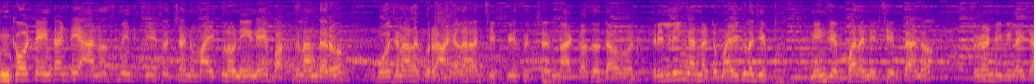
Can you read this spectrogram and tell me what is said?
ఇంకోటి ఏంటంటే అనౌన్స్మెంట్ చేసి వచ్చాను మైక్లో నేనే భక్తులందరూ. భోజనాలకు రాగలరని చెప్పేసి వచ్చాను నాకు అదో థ్రిల్లింగ్ అన్నట్టు మైకులో చెప్ నేను చెప్పాలని చెప్పాను. చూడండి వీళ్ళైతే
